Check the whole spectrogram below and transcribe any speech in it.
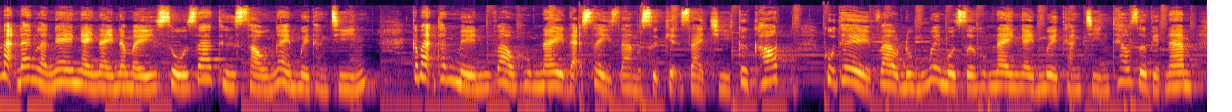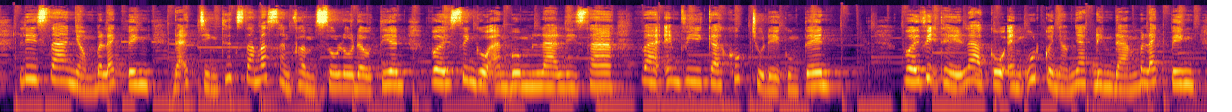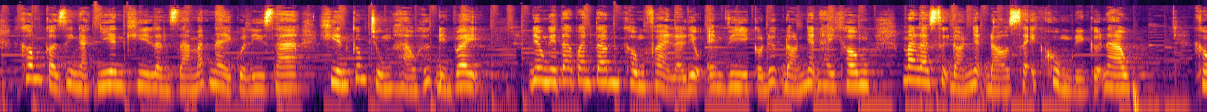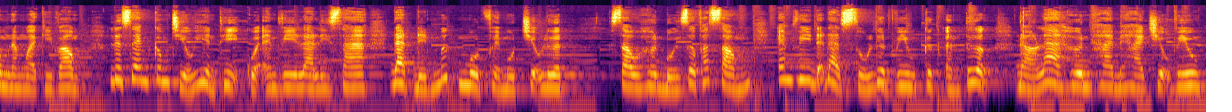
Các bạn đang lắng nghe ngày này năm ấy số ra thứ 6 ngày 10 tháng 9. Các bạn thân mến, vào hôm nay đã xảy ra một sự kiện giải trí cực hot. Cụ thể, vào đúng 11 giờ hôm nay ngày 10 tháng 9 theo giờ Việt Nam, Lisa nhóm Blackpink đã chính thức ra mắt sản phẩm solo đầu tiên với single album La Lisa và MV ca khúc chủ đề cùng tên. Với vị thế là cô em út của nhóm nhạc đình đám Blackpink, không có gì ngạc nhiên khi lần ra mắt này của Lisa khiến công chúng háo hức đến vậy. Điều người ta quan tâm không phải là liệu MV có được đón nhận hay không, mà là sự đón nhận đó sẽ khủng đến cỡ nào. Không nằm ngoài kỳ vọng, lượt xem công chiếu hiển thị của MV La Lisa đạt đến mức 1,1 triệu lượt. Sau hơn 4 giờ phát sóng, MV đã đạt số lượt view cực ấn tượng, đó là hơn 22 triệu view.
